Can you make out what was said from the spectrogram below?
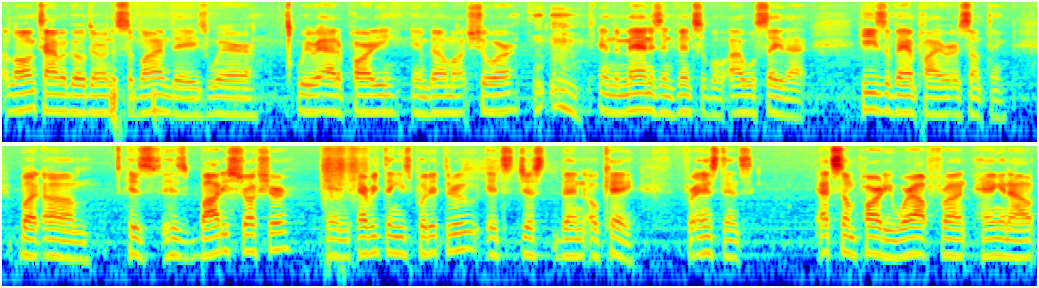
a long time ago during the Sublime days where we were at a party in Belmont Shore, and the man is invincible. I will say that he's a vampire or something, but um, his his body structure and everything he's put it through, it's just been okay. For instance, at some party, we're out front hanging out.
